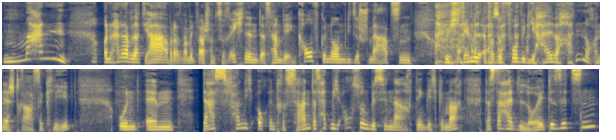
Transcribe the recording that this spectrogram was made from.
Mann! Und dann hat er aber gesagt, ja, aber damit war schon zu rechnen, das haben wir in Kauf genommen, diese Schmerzen. Und ich stelle mir einfach so vor, wie die halbe Hand noch an der Straße klebt. Und ähm, das fand ich auch interessant. Das hat mich auch so ein bisschen nachdenklich gemacht, dass da halt Leute sitzen,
